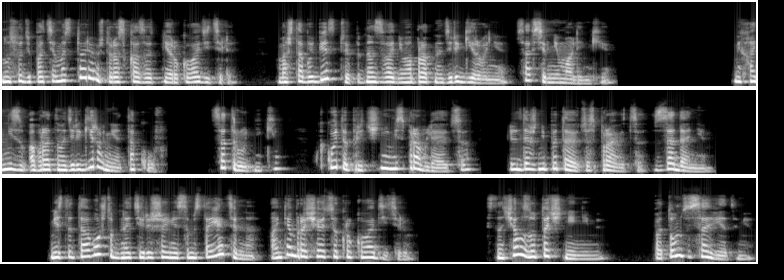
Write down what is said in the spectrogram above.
Но судя по тем историям, что рассказывают мне руководители, масштабы бедствия под названием обратное делегирование совсем не маленькие. Механизм обратного делегирования таков. Сотрудники по какой-то причине не справляются или даже не пытаются справиться с заданием. Вместо того, чтобы найти решение самостоятельно, они обращаются к руководителю. Сначала за уточнениями, потом за советами.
